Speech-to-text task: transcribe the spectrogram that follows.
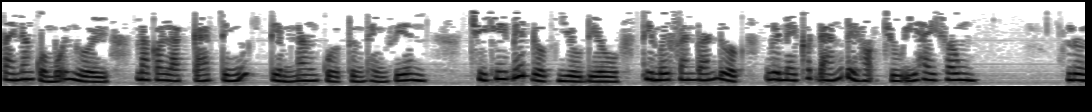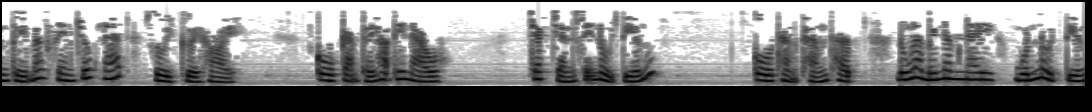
tài năng của mỗi người, mà còn là cá tính, tiềm năng của từng thành viên. Chỉ khi biết được nhiều điều thì mới phán đoán được người này có đáng để họ chú ý hay không. Lương thế bắc xem chốc lát rồi cười hỏi. Cô cảm thấy họ thế nào? Chắc chắn sẽ nổi tiếng. Cô thẳng thắn thật, đúng là mấy năm nay muốn nổi tiếng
